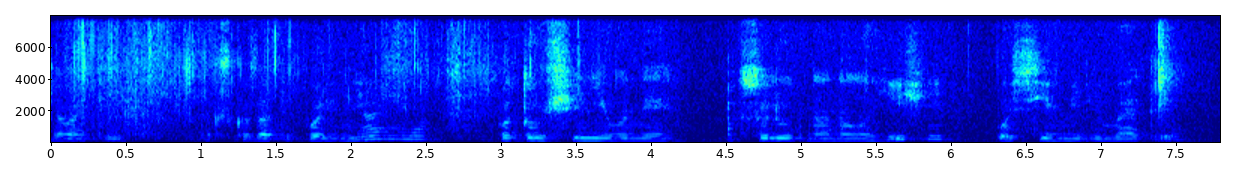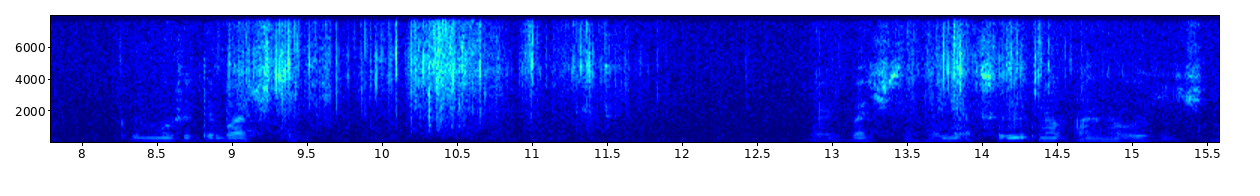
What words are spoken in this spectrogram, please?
Давайте їх, так сказати, порівняємо. По товщині вони абсолютно аналогічні, по 7 мм, як ви можете бачити. Бачите, вони абсолютно аналогічні.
